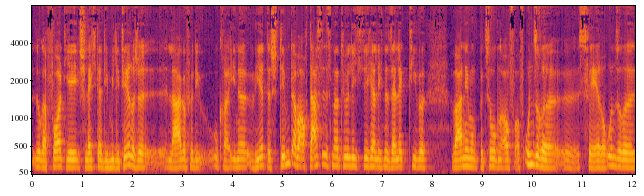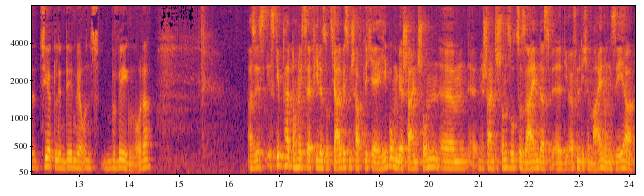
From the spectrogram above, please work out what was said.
sogar fort, je schlechter die militärische Lage für die Ukraine wird. Das stimmt, aber auch das ist natürlich sicherlich eine selektive Wahrnehmung bezogen auf, auf unsere äh, Sphäre, unsere Zirkel, in denen wir uns bewegen, oder? Also es, es gibt halt noch nicht sehr viele sozialwissenschaftliche Erhebungen. Mir scheint schon, ähm, mir scheint es schon so zu sein, dass äh, die öffentliche Meinung sehr,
